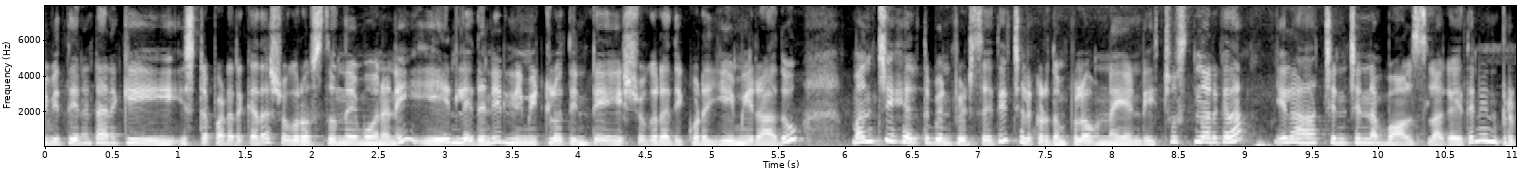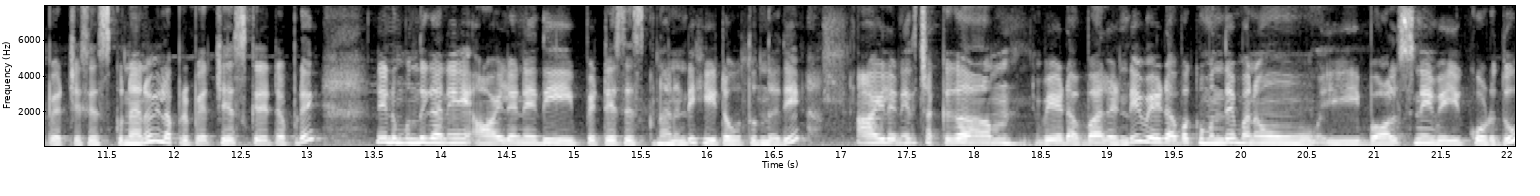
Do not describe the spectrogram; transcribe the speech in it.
ఇవి తినడానికి ఇష్టపడరు కదా షుగర్ వస్తుందేమోనని. ఏం లేదండి లిమిట్లో తింటే షుగర్ అది కూడా ఏమీ రాదు. మంచి హెల్త్ బెనిఫిట్స్ అయితే చిలకడ దుంపలో ఉన్నాయండి. చూస్తున్నారు కదా ఇలా చిన్న చిన్న బాల్స్ లాగా అయితే నేను ప్రిపేర్ చేసేసుకున్నాను. ఇలా ప్రిపేర్ చేసుకునేటప్పుడే నేను ముందుగానే ఆయిల్ అనేది పెట్టేసేసుకున్నానండి హీట్ అవుతుంది అది ఆయిల్ అనేది చక్కగా వేడి అవ్వాలండి వేడి అవ్వకముందే మనం ఈ బాల్స్ని వేయకూడదు.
